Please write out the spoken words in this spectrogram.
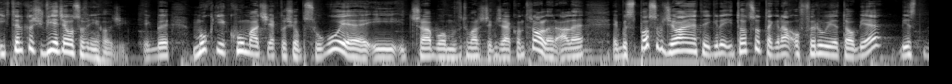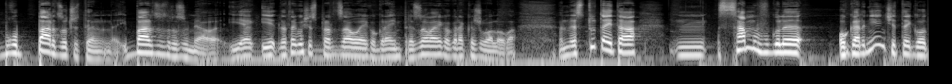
i ten ktoś wiedział, o co w niej chodzi. Jakby mógł nie kumać, jak to się obsługuje i, i, trzeba było mu wytłumaczyć, jak działa kontroler, ale jakby sposób działania tej gry i to, co ta gra oferuje tobie, jest, było bardzo czytelne i bardzo zrozumiałe. I, i dlatego się sprawdzało jako gra imprezowa, jako gra casualowa. Natomiast tutaj ta mm, samo w ogóle ogarnięcie tego,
